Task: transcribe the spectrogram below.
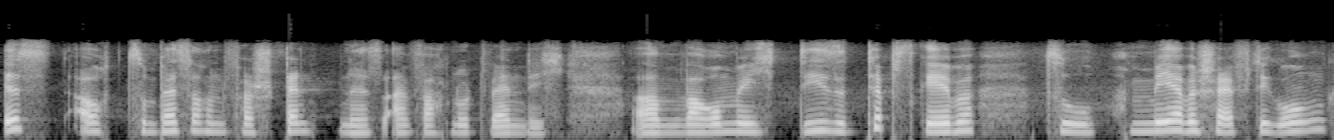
ist auch zum besseren Verständnis einfach notwendig, ähm, warum ich diese Tipps gebe zu mehr Beschäftigung,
